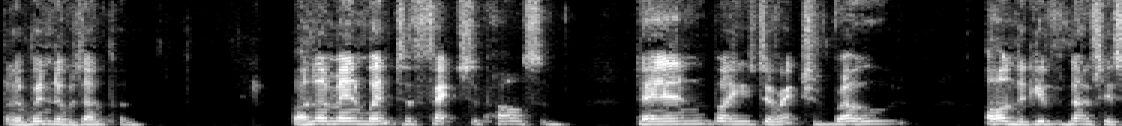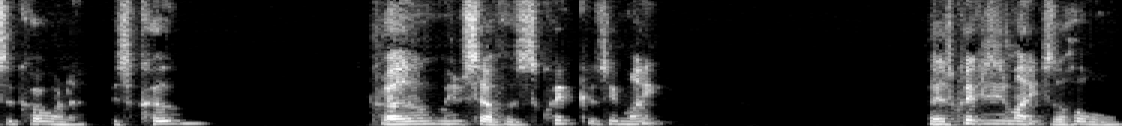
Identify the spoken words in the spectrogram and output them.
But the window was open. One of the men went to fetch the parson. Then, by his direction, rode on to give notice the coroner. Mr. Combe Crome himself was as quick as he might went as quick as he might to the hall,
